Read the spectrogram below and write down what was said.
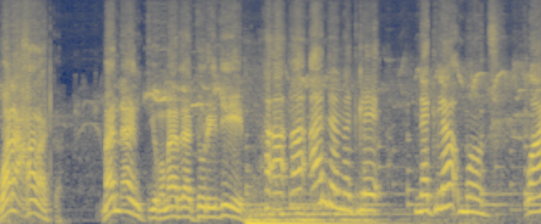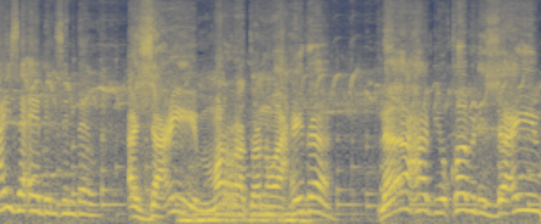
ولا حركة من أنت وماذا تريدين؟ أنا نجلاء نجلاء ماضي وعايزة أقابل زيمباوي الزعيم مرة واحدة؟ لا أحد يقابل الزعيم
